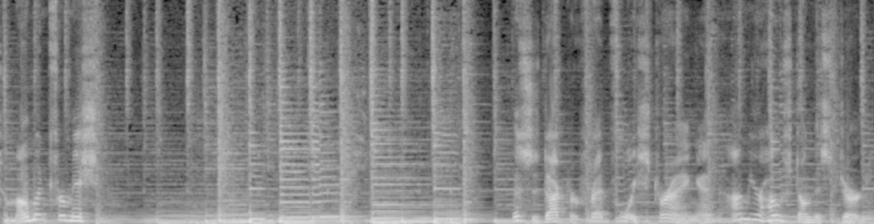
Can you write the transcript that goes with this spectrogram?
to Moment for Mission. This is Dr. Fred Foy Strang, and I'm your host on this journey.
